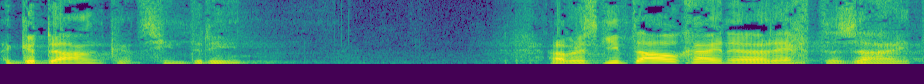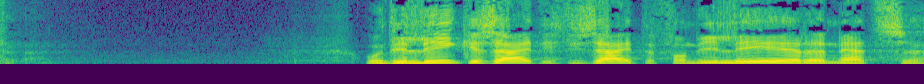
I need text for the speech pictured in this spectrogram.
Gedanken sind drin. Aber es gibt auch eine rechte Seite. Und die linke Seite ist die Seite von die leeren Netze.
